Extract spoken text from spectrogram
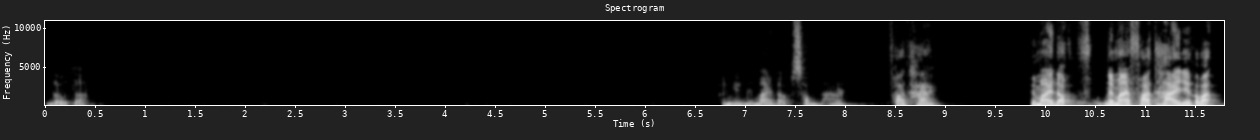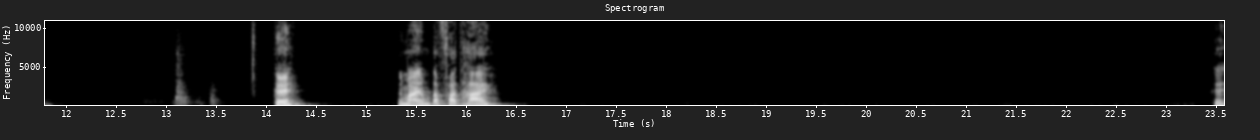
đâu ta? Hình như ngày mai đọc xong thai. Phá thai. Ngày mai đọc, ngày mai phá thai nha các bạn. Ok. Ngày mai chúng ta phá thai. Ok,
